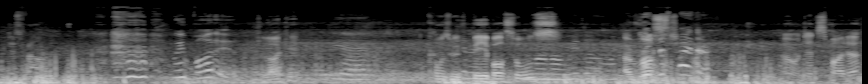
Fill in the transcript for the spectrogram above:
we just found. it. We bought it. Do you like it? Yeah. Comes with beer bottles, No, no, we don't want a Look, oh, the spider. Oh, a dead spider.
